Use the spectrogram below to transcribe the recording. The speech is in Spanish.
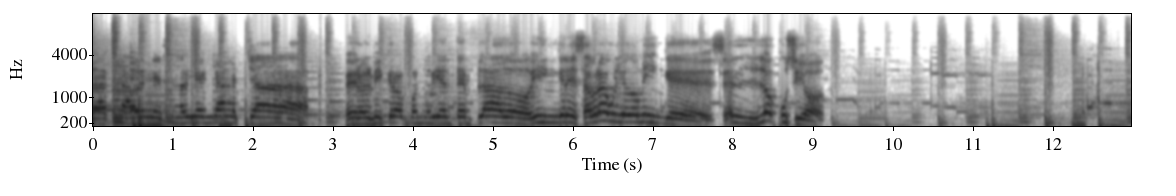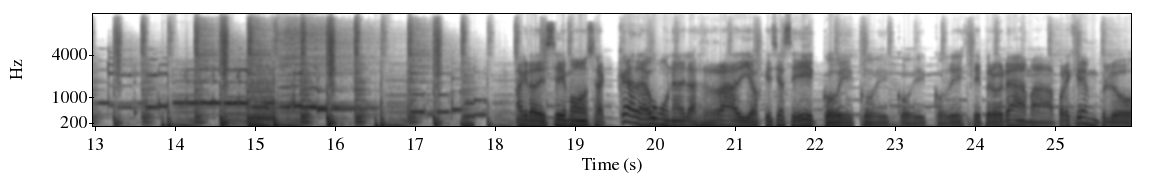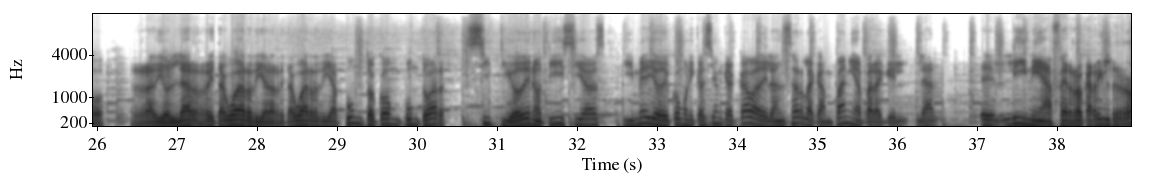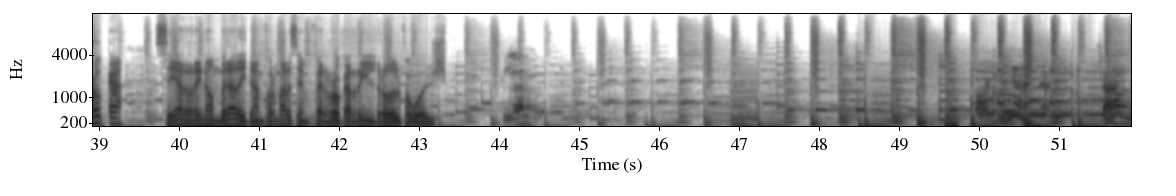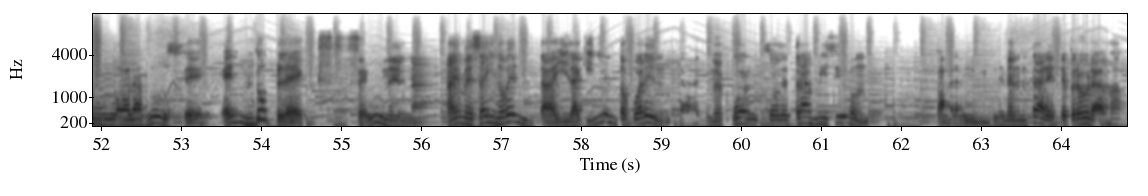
La cabeza bien gacha, pero el micrófono bien templado. Ingresa Braulio Domínguez en locución. Agradecemos a cada una de las radios que se hace eco, eco, eco, eco de este programa. Por ejemplo, Radio La Retaguardia, laretaguardia.com.ar, sitio de noticias y medio de comunicación que acaba de lanzar la campaña para que la eh, línea Ferrocarril Roca sea renombrada y transformarse en Ferrocarril Rodolfo Walsh. Claro. Mañana, sábado a las 12, en Duplex, se unen a M690 y la 540, un esfuerzo de transmisión para implementar este programa.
